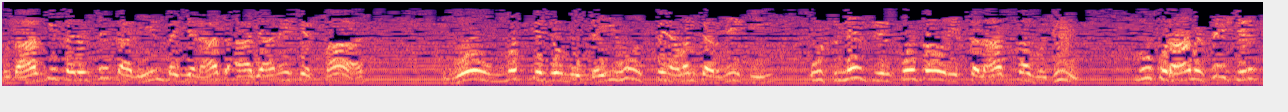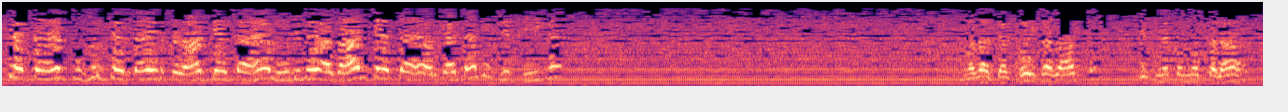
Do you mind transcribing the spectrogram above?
خدا کی طرف سے تعلیم بینات آ جانے کے بعد وہ امت کے جو مدعی ہو اس پہ عمل کرنے کی، اس میں فرقوں کا اور اختلاف کا وجود۔ وہ قرآن سے شرک کہتا ہے، کفر کہتا ہے، ارتداد کہتا ہے مجھے آزاد کہتا ہے اور کہتا ہے کہ پھر ٹھیک ہے۔ مگر جب کوئی آزاد جس میں تم مبتلا ہے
